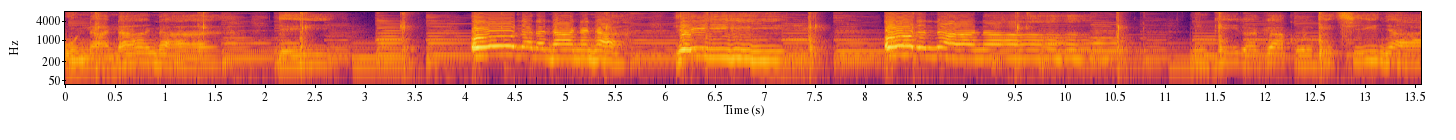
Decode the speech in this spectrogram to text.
Oh na na na. Yeah. Oh na na na na na. Yeah. Oh na na na. Ningiraga kundicinya.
